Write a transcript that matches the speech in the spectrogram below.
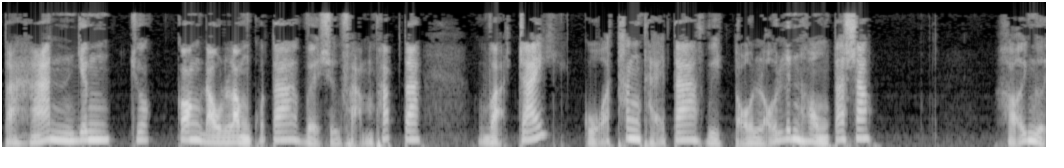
Ta há dân cho con đầu lòng của ta về sự phạm pháp ta và trái của thân thể ta vì tội lỗi linh hồn ta sao? Hỏi người,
